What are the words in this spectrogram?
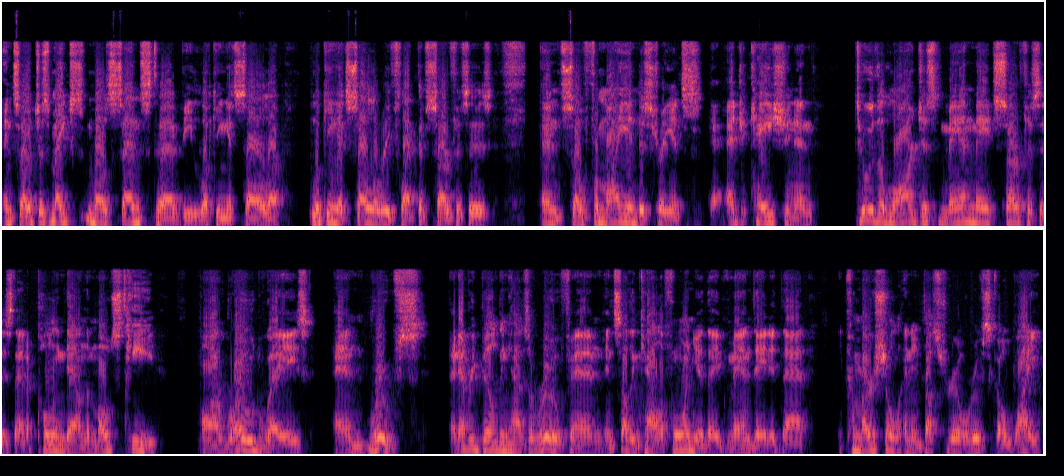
And so it just makes most sense to be looking at solar, looking at solar reflective surfaces. And so for my industry, it's education and two of the largest man made surfaces that are pulling down the most heat are roadways and roofs. And every building has a roof. And in Southern California, they've mandated that commercial and industrial roofs go white.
